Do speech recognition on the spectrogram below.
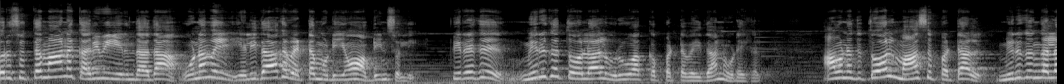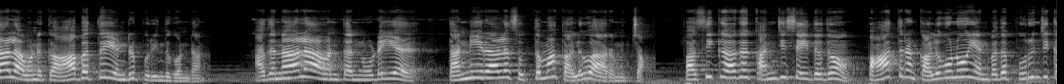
ஒரு சுத்தமான கருவி இருந்தாதான் உணவை எளிதாக வெட்ட முடியும் அப்படின்னு சொல்லி. பிறகு மிருகத்தோலால் உருவாக்கப்பட்டவை தான் உடைகள். அவனது தோல் மாசுபட்டால் மிருகங்களால் அவனுக்கு ஆபத்து என்று புரிந்து கொண்டான். அதனால் அவன் தன் உடைய தண்ணீரால சுத்தமாக கழுவ ஆரம்பிச்சான். பசிக்காக கஞ்சி செய்ததும் பாத்திரம் கழுவணும் என்பதை புரிஞ்சிக்க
